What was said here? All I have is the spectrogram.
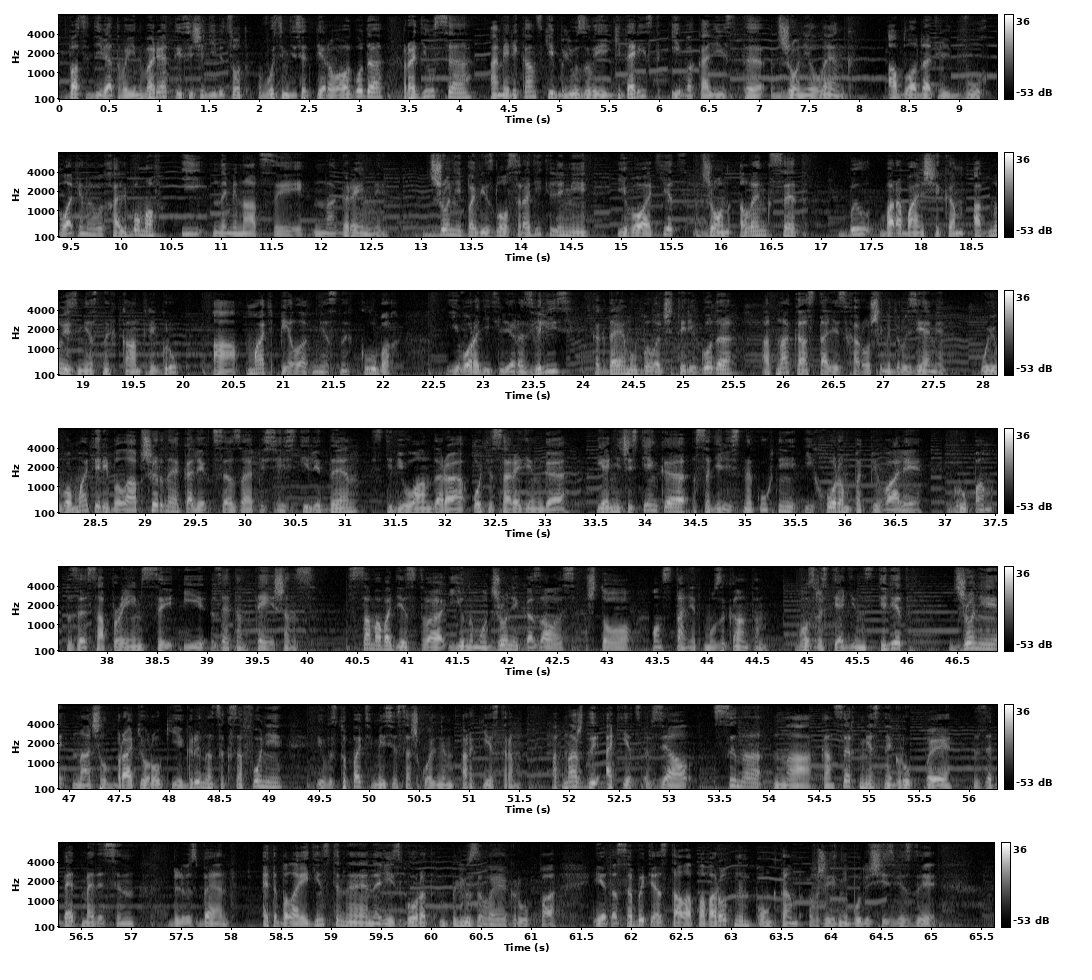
29 января 1981 года родился американский блюзовый гитарист и вокалист Джонни Лэнг, обладатель двух платиновых альбомов и номинации на Грэмми. Джонни повезло с родителями, его отец Джон Лэнгсет был барабанщиком одной из местных кантри-групп, а мать пела в местных клубах. Его родители развелись, когда ему было 4 года, однако остались хорошими друзьями. У его матери была обширная коллекция записей Стили Дэн, Стиви Уандера, Отиса Рединга, и они частенько садились на кухне и хором подпевали группам The Supremes и The Temptations. С самого детства юному Джонни казалось, что он станет музыкантом. В возрасте 11 лет Джонни начал брать уроки игры на саксофоне и выступать вместе со школьным оркестром. Однажды отец взял сына на концерт местной группы The Bad Medicine Blues Band. Это была единственная на весь город блюзовая группа, и это событие стало поворотным пунктом в жизни будущей звезды.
